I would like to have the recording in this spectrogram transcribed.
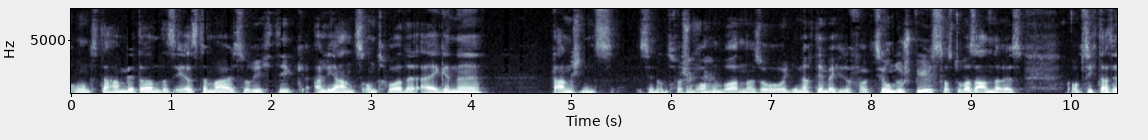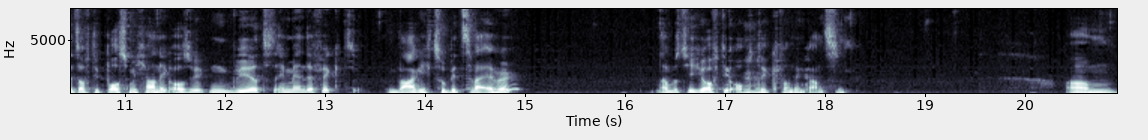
Und da haben wir dann das erste Mal so richtig Allianz und Horde eigene Dungeons sind uns versprochen Mhm. worden. Also je nachdem, welche Fraktion du spielst, hast du was anderes. Ob sich das jetzt auf die Bossmechanik auswirken wird, im Endeffekt, wage ich zu bezweifeln. Aber sicher auf die Optik von dem Ganzen. Ähm,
